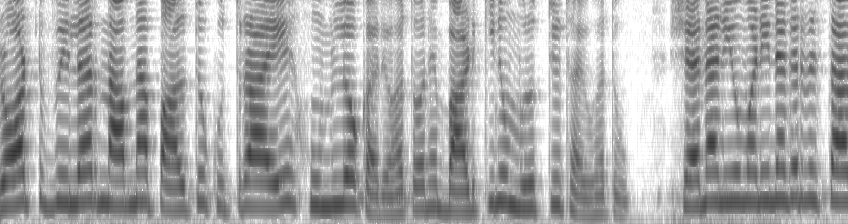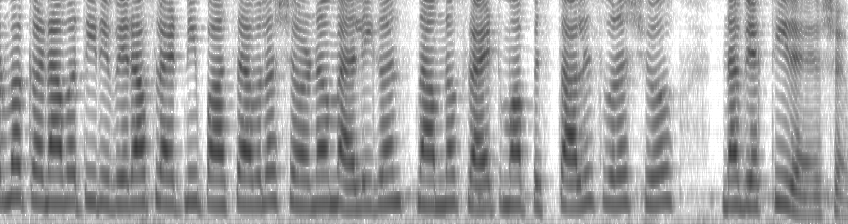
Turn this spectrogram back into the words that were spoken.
રોટ વ્હીલર નામના પાલતુ કૂતરાએ હુમલો કર્યો હતો અને બાળકીનું મૃત્યુ થયું હતું. શહેરના ન્યૂ મણિનગર વિસ્તારમાં કર્ણાવતી રિવેરા ફ્લેટની પાસે આવેલા શરણમ એલિગન્સ નામના ફ્લેટમાં પિસ્તાલીસ વર્ષના વ્યક્તિ રહે છે.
